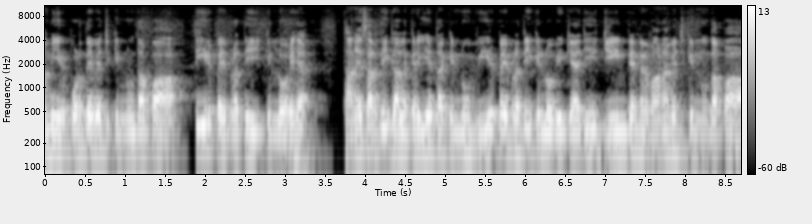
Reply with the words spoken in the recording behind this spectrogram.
ਹਮੀਰਪੁਰ ਦੇ ਵਿੱਚ ਕਿੰਨੂ ਦਾ ਭਾਅ 30 ਰੁਪਏ ਪ੍ਰਤੀ ਕਿਲੋ ਰਿਹਾ ਥਾਣੇਸਰ ਦੀ ਗੱਲ ਕਰੀਏ ਤਾਂ ਕਿੰਨੂ 20 ਰੁਪਏ ਪ੍ਰਤੀ ਕਿਲੋ ਵਿਕਿਆ ਜੀ। ਜੀਨ ਦੇ ਨਿਰਵਾਣਾ ਵਿੱਚ ਕਿੰਨੂ ਦਾ ਭਾਅ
